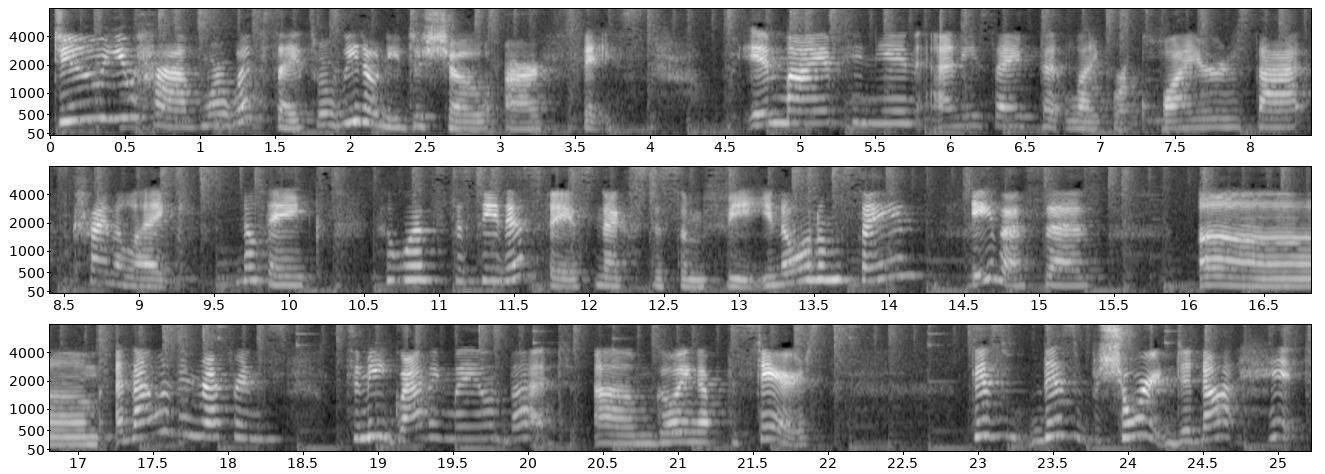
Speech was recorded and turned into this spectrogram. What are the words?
Do you have more websites where we don't need to show our face? In my opinion, any site that like requires that, it's kind of like, no thanks. Who wants to see this face next to some feet? You know what I'm saying? Ava says, um, and that was in reference to me grabbing my own butt, um, going up the stairs. This, this short did not hit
